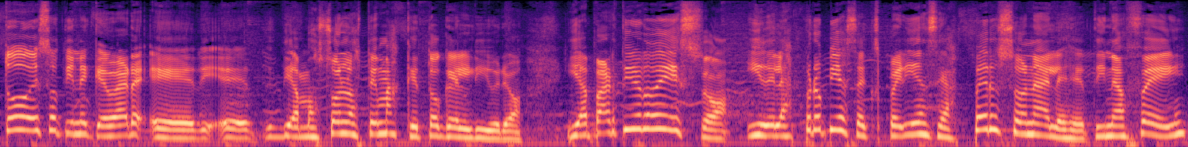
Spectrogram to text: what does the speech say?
Todo eso tiene que ver, eh, eh, digamos, son los temas que toca el libro. Y a partir de eso y de las propias experiencias personales de Tina Fey,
